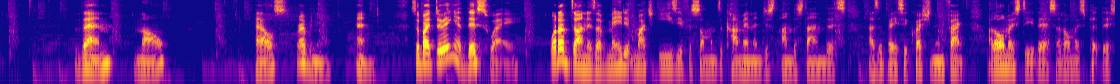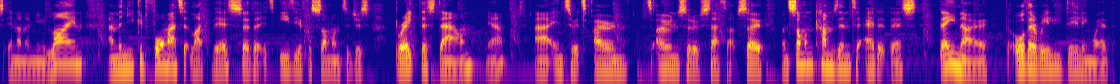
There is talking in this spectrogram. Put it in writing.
then null, else revenue, end. So by doing it this way, what I've done is I've made it much easier for someone to come in and just understand this as a basic question. In fact, I'd almost do this. I'd almost put this in on a new line and then you could format it like this so that it's easier for someone to just break this down yeah, uh, into its own its own sort of setup. So when someone comes in to edit this, they know that all they're really dealing with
